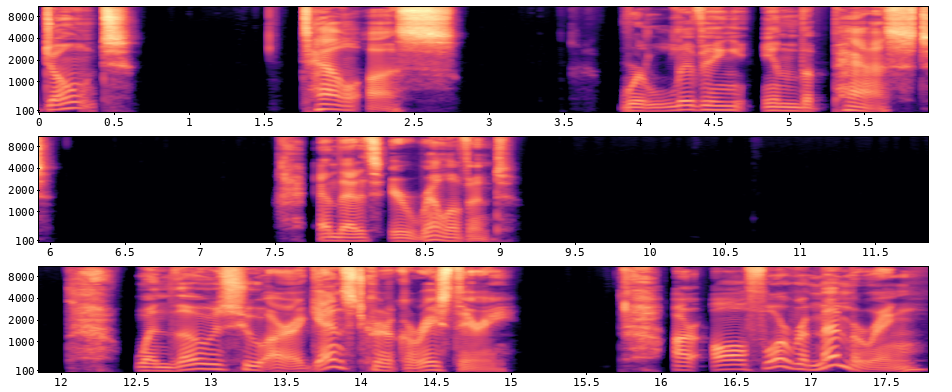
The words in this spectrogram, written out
Don't tell us we're living in the past and that it's irrelevant. When those who are against critical race theory are all for remembering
